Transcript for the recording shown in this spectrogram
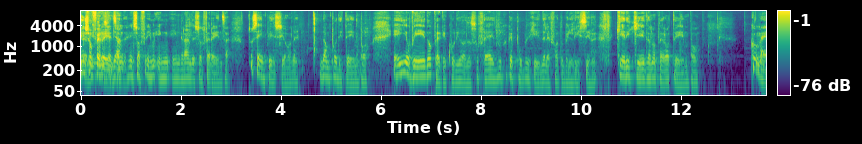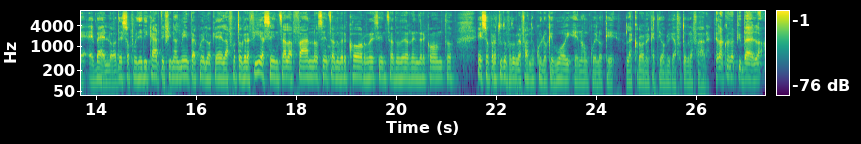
In sofferenza. rischia di and- in, soff- in- in- in grande sofferenza. Tu sei in pensione da un po' di tempo e io vedo, perché è curioso, su Facebook che pubblichi delle foto bellissime che richiedono però tempo. Com'è? È bello, adesso puoi dedicarti finalmente a quello che è la fotografia senza l'affanno, senza dover correre, senza dover rendere conto e soprattutto fotografando quello che vuoi e non quello che la cronaca ti obbliga a fotografare. È la cosa più bella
